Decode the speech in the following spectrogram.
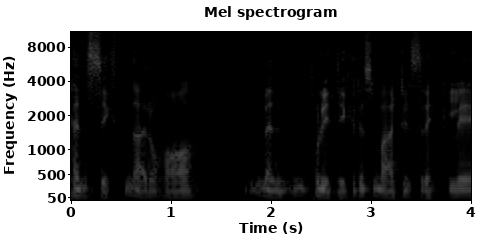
hensikten er å ha men, politikere som er tilstrekkelig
